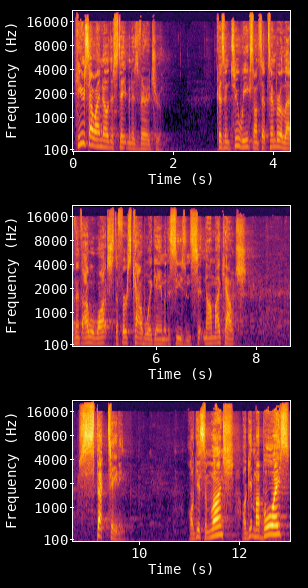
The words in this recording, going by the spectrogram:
Here's how I know this statement is very true. Because in two weeks, on September 11th, I will watch the first Cowboy game of the season sitting on my couch, spectating. I'll get some lunch, I'll get my boys.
